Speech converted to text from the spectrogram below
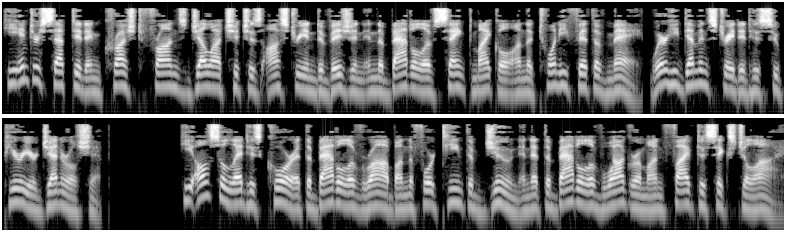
He intercepted and crushed Franz Jellacic's Austrian division in the Battle of Sankt Michael on 25 May, where he demonstrated his superior generalship. He also led his corps at the Battle of Raab on 14 June and at the Battle of Wagram on 5–6 July.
